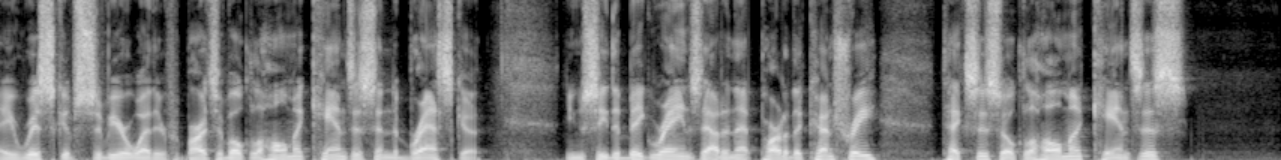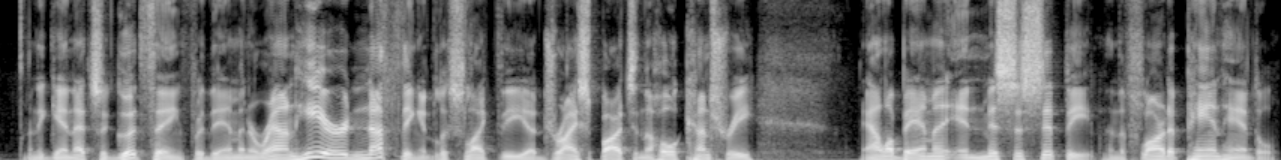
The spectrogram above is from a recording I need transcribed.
a risk of severe weather for parts of Oklahoma, Kansas, and Nebraska. You can see the big rains out in that part of the country Texas, Oklahoma, Kansas. And again, that's a good thing for them. And around here, nothing. It looks like the uh, dry spots in the whole country Alabama and Mississippi and the Florida Panhandle.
